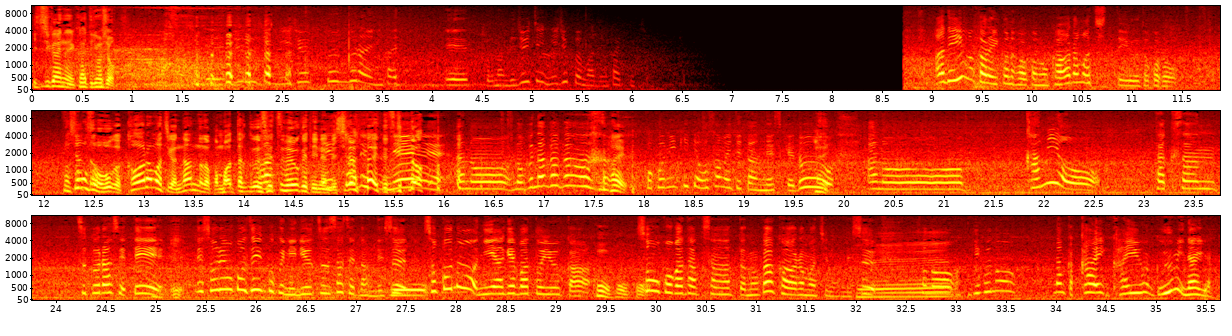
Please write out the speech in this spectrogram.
1時間以内に帰ってきましょう。えー10時20分ぐらいに帰ってえーっとなんで11時20分までに帰ってきた。あで今から行くのがこの河原町っていうところ。まあ、そもそも僕は河原町が何なのか全く説明を受けていないんで知らないですけど、ね、あの信長が、はい。ここに来て治めてたんですけど、はい。あの紙をたくさん作らせてでそれをこう全国に流通させたんでおすー。そこの荷上げ場というか倉庫がたくさんあったのが河原町なんです。その岐阜のなんか海海運海ないや。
